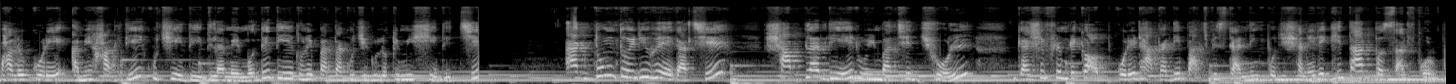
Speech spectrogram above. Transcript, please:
ভালো করে আমি হাত দিয়ে কুচিয়ে দিয়ে দিলাম। এর মধ্যে দিয়ে ধনে পাতা কুচিগুলোকে মিশিয়ে দিচ্ছি। একদম তৈরি হয়ে গেছে। শাপলা দিয়ে রুই মাছের ঝোল। গ্যাসের ফ্লেমটাকে অফ করে ঢাকা দিয়ে পাঁচ পিস স্ট্যান্ডিং পজিশানে রেখে তারপর সার্ভ করব।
